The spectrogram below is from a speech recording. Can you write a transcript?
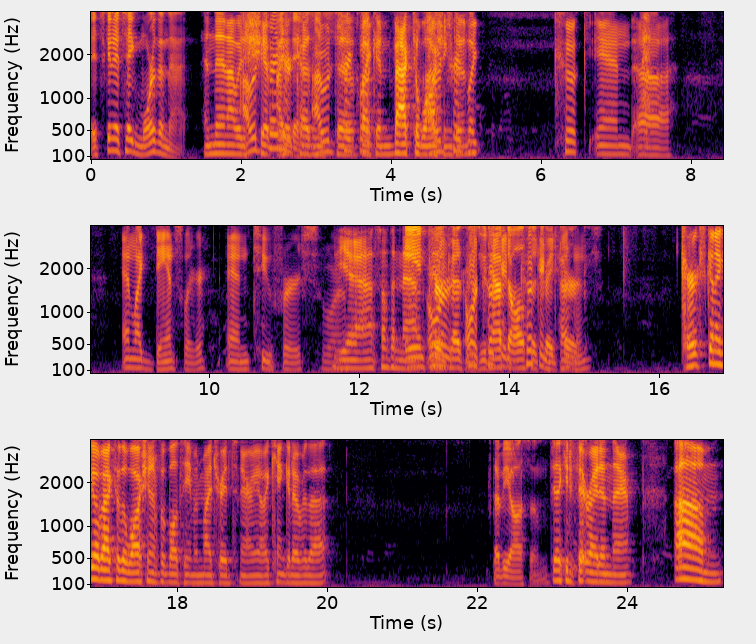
It's going to take more than that. and then I would, I would ship trade Kirk Cousins I would to trade, like- fucking back to I would Washington. trade like Cook and uh and like Dantzler and two firsts. For him. yeah, something And nasty. Kirk Cousins. You'd Cook have and- to also Cook and trade Kirk. Cousins. Kirk's gonna go back to the Washington football team in my trade scenario. I can't get over that. That'd be awesome. I feel like he'd fit right in there. Um,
